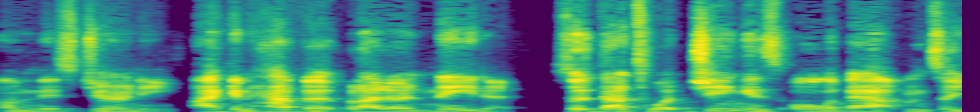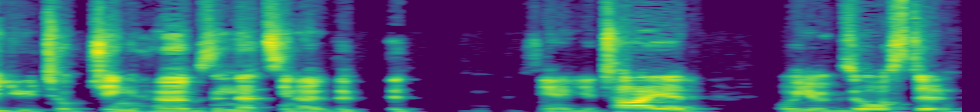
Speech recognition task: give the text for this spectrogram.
on this journey. I can have it, but I don't need it. So that's what Jing is all about. And so you took Jing herbs, and that's you know the, the you know you're tired or you're exhausted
